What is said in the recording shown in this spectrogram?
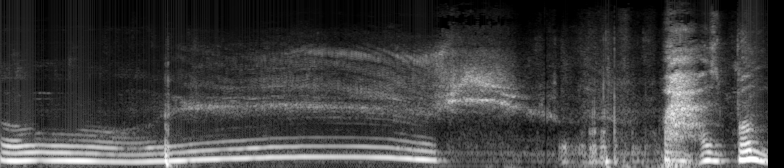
Oh boom.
